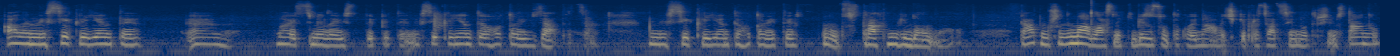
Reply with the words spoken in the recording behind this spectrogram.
Але не всі клієнти е, мають сміливість туди піти, не всі клієнти готові взяти це, не всі клієнти готові йти ну, в страх невідомого. Так? Тому що немає власників бізнесу такої навички працювати своїм внутрішнім станом,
